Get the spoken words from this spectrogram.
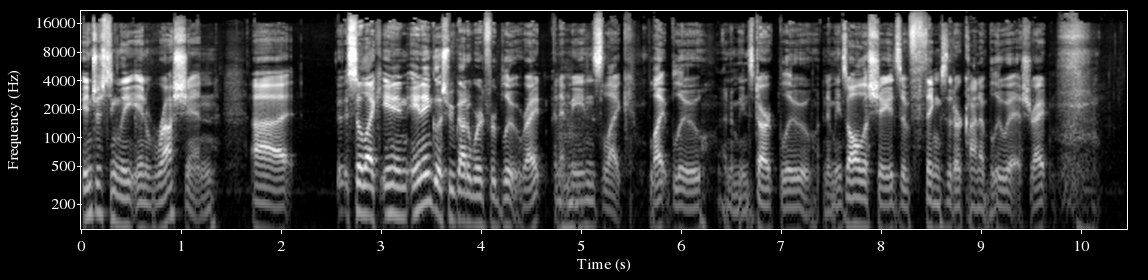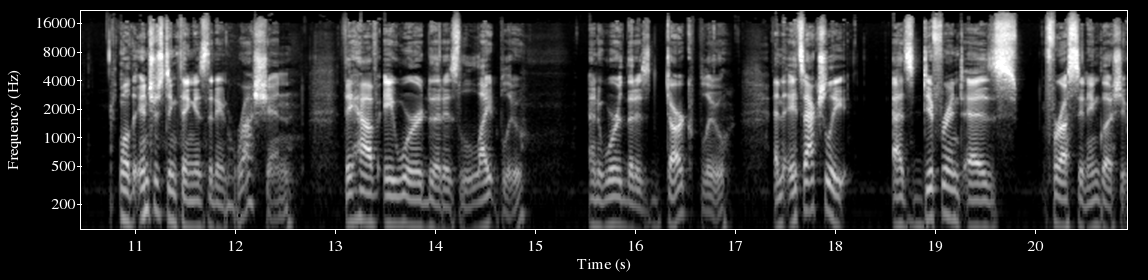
interestingly, in Russian. Uh, so like in, in English we've got a word for blue, right? And it means like light blue and it means dark blue and it means all the shades of things that are kind of bluish, right? Well, the interesting thing is that in Russian they have a word that is light blue and a word that is dark blue, and it's actually as different as for us in English. It,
